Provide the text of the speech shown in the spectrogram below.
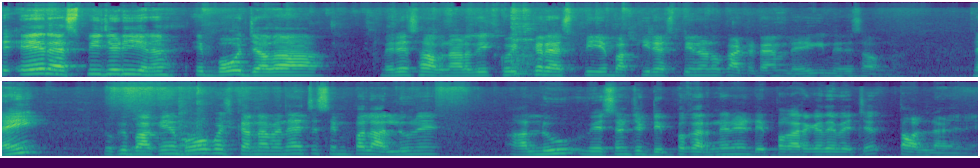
ਤੇ ਇਹ ਰੈਸਪੀ ਜਿਹੜੀ ਹੈ ਨਾ ਇਹ ਬਹੁਤ ਜ਼ਿਆਦਾ ਮੇਰੇ ਹਿਸਾਬ ਨਾਲ ਵੀ ਕੁਇਕ ਰੈਸਪੀ ਹੈ ਬਾਕੀ ਰੈਸਪੀ ਨਾਲੋਂ ਘੱਟ ਟਾਈਮ ਲਏਗੀ ਮੇਰੇ ਹਿਸਾਬ ਨਾਲ। ਨਹੀਂ? ਕਿਉਂਕਿ ਬਾਕੀਆਂ ਬਹੁਤ ਕੁਝ ਕਰਨਾ ਪੈਂਦਾ ਇਹ ਚ ਸਿੰਪਲ ਆਲੂ ਨੇ। ਆਲੂ ਵੇਸਣ ਚ ਡਿਪ ਕਰਨੇ ਨੇ ਡਿਪ ਕਰਕੇ ਇਹਦੇ ਵਿੱਚ ਤਲ ਲੈਣੇ ਨੇ।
